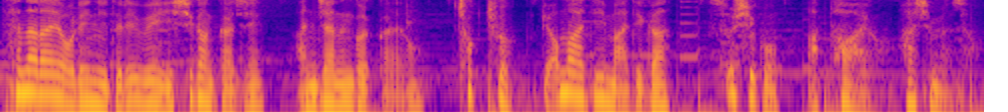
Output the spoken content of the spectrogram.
새 나라의 어린이들이 왜 이 시간까지 안 자는 걸까요? 척추, 뼈마디 마디가 쑤시고 아파와요 하시면서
